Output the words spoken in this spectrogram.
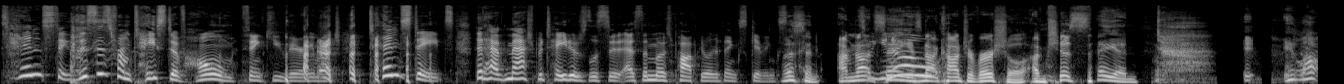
10 states. This is from Taste of Home. Thank you very much. 10 states that have mashed potatoes listed as the most popular Thanksgiving side. Listen, I'm not So, saying it's not controversial. I'm just saying it, it lo-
